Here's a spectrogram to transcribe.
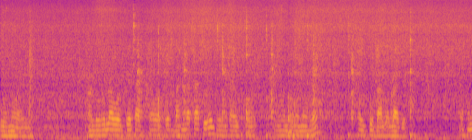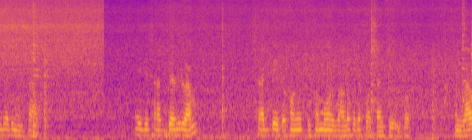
ঘন হয় না। আলুগুলো অর্ধেক আটটা অর্ধেক ভাঙা থাকলে ঝোলটা একটু ঘন ঘন হয় খাইতে ভালো লাগে। এখন দিয়ে দিন শাক। এই যে শাক দিয়ে দিলাম, শাক দিয়ে তখন একটু সময় ভালো করে কষাই চলব। লাউ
